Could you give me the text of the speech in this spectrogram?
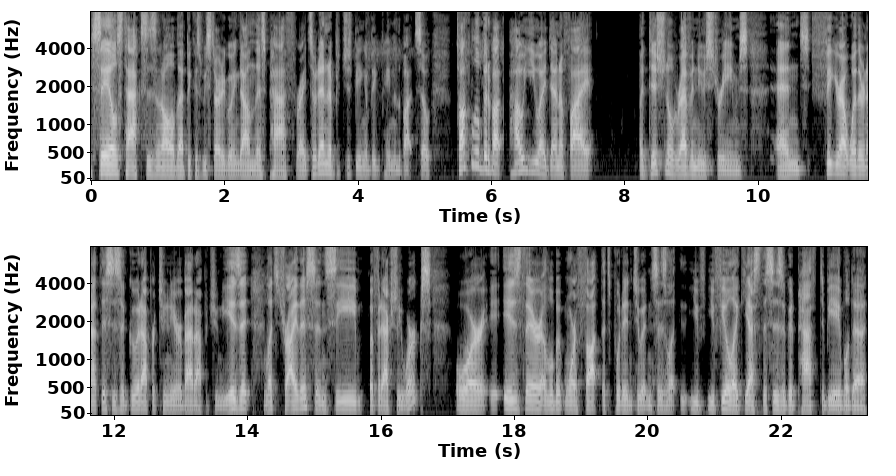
sales taxes and all of that because we started going down this path, right? So it ended up just being a big pain in the butt. So talk a little bit about how you identify additional revenue streams and figure out whether or not this is a good opportunity or a bad opportunity. Is it let's try this and see if it actually works? or is there a little bit more thought that's put into it and says you you feel like yes this is a good path to be able to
